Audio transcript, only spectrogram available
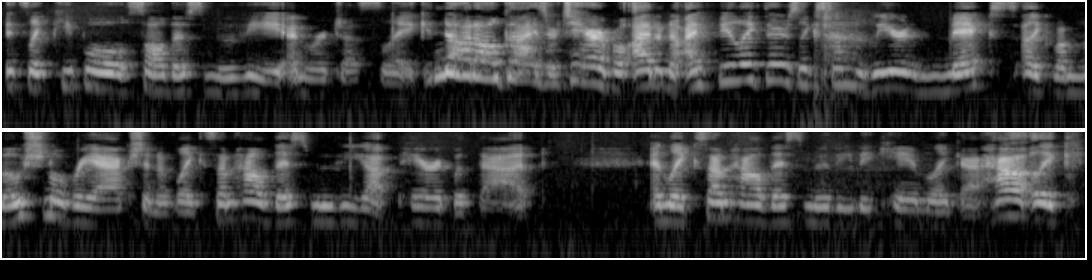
it's like people saw this movie and were just like, not all guys are terrible. I don't know. I feel like there's like some weird mix, like emotional reaction of like somehow this movie got paired with that. And like somehow this movie became like a how like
